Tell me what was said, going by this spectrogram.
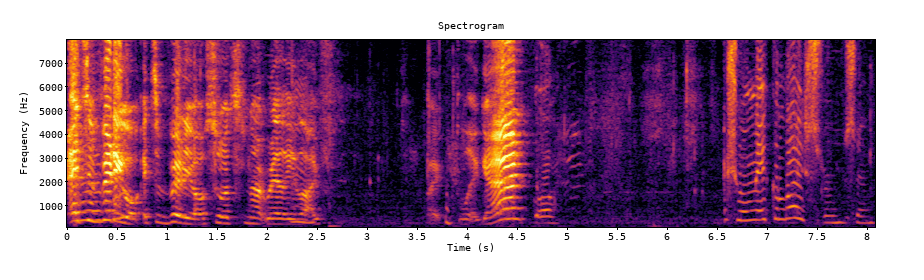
it's a video, it's a video, so it's not really live. Right, play again. Go. Should we make a live stream soon?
